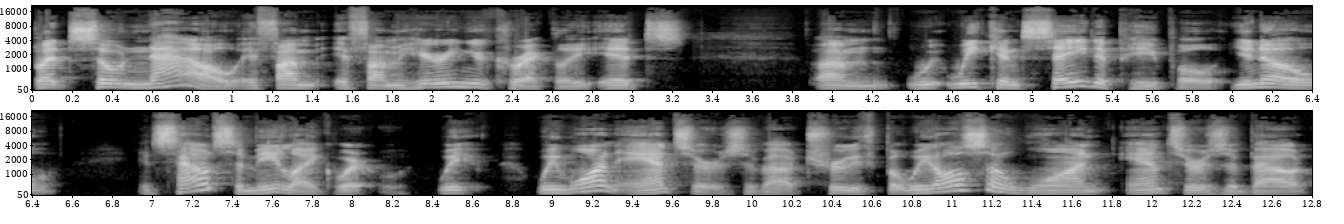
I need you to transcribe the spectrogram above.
but so now, if I'm if I'm hearing you correctly, it's um, we, we can say to people, you know, it sounds to me like we're, we we want answers about truth, but we also want answers about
